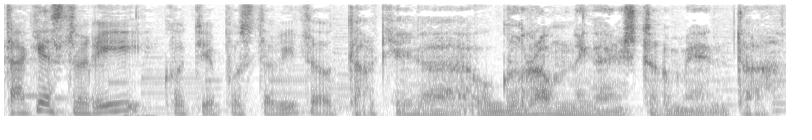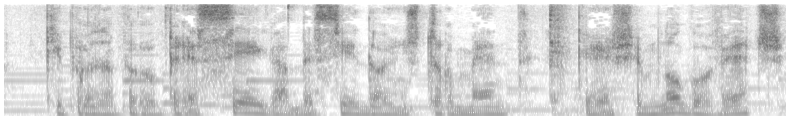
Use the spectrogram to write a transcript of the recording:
Take stvari, kot je postavitev takega ogromnega inštrumenta, ki pravzaprav presega besedo inštrument, ker je še mnogo več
